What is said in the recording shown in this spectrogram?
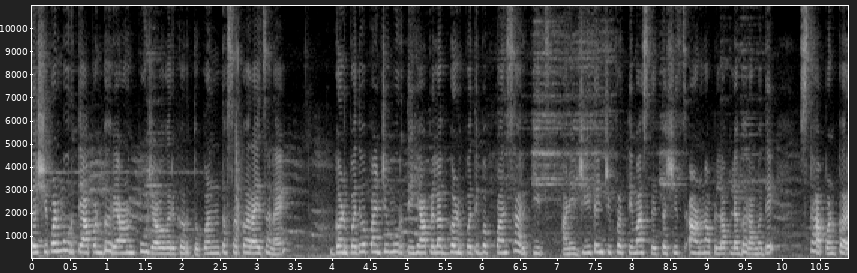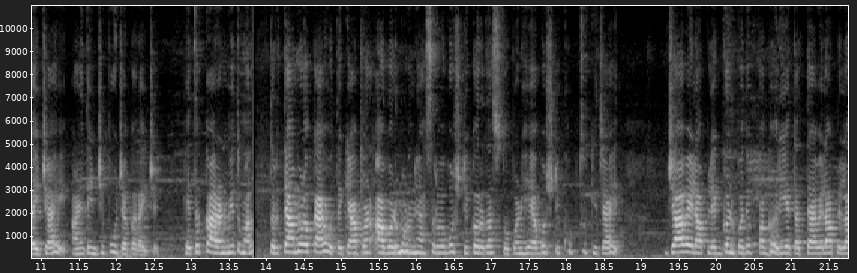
तशी पण मूर्ती आपण घरी आणून पूजा वगैरे करतो पण तसं करायचं नाही. गणपती बाप्पांची मूर्ती ही आपल्याला गणपती बाप्पांसारखीच आणि जी त्यांची प्रतिमा असते तशीच आणून आपल्याला आपल्या घरामध्ये स्थापन करायची आहे आणि त्यांची पूजा करायची ह्याचं कारण मी तुम्हाला तर त्यामुळं काय होतं की आपण आवड म्हणून ह्या सर्व गोष्टी करत असतो पण ह्या गोष्टी खूप चुकीच्या आहेत. ज्या वेळेला आपले गणपती बाप्पा घरी येतात त्यावेळेला आपल्याला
